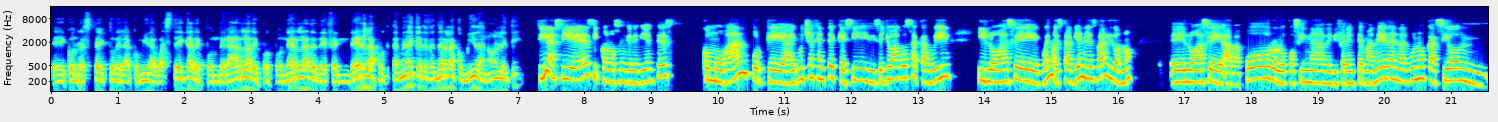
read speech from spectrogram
eh, con respecto de la comida huasteca, de ponderarla, de proponerla, de defenderla, porque también hay que defender la comida, ¿no, Leti? Sí, así es, y con los ingredientes como van, porque hay mucha gente que sí dice, yo hago zacahuil y lo hace, bueno, está bien, es válido, ¿no? Eh, lo hace a vapor o lo cocina de diferente manera. En alguna ocasión,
